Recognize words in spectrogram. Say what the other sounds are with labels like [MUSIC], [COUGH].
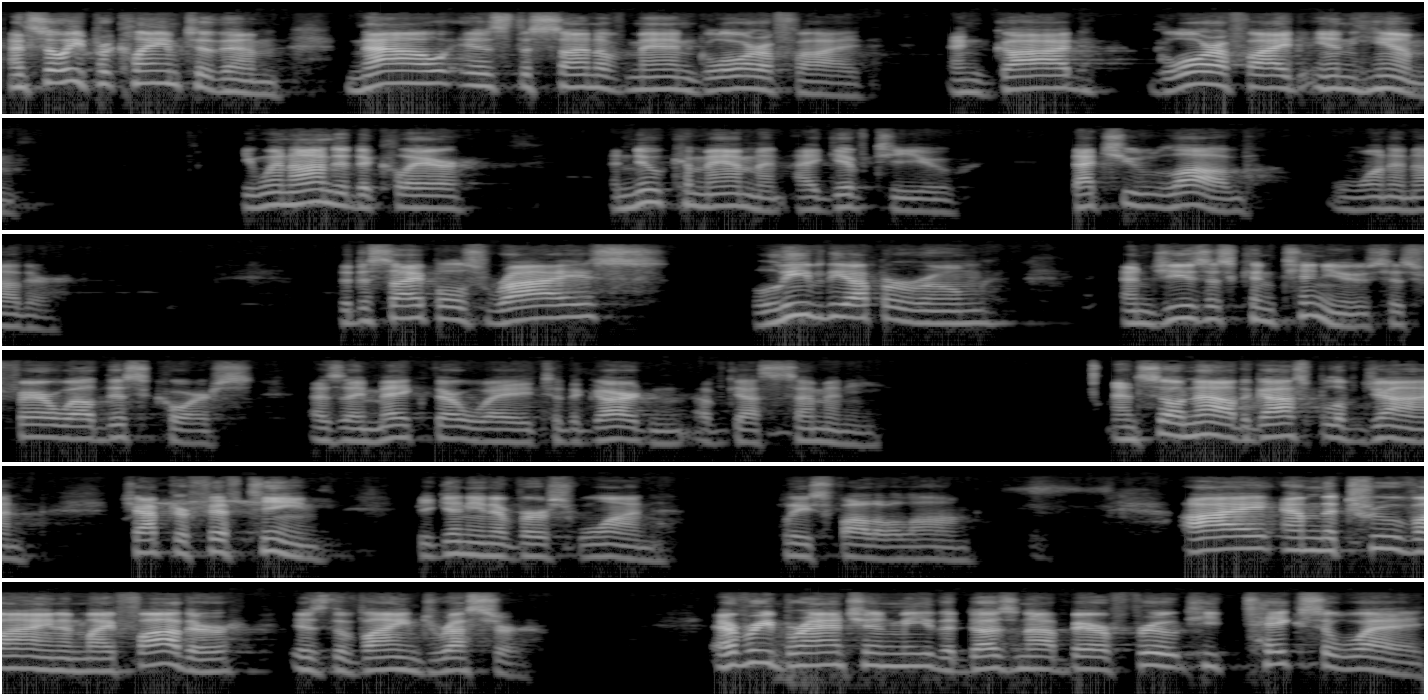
And so he proclaimed to them, Now is the Son of Man glorified, and God glorified in him. He went on to declare, A new commandment I give to you, that you love one another. The disciples rise, leave the upper room, and Jesus continues his farewell discourse as they make their way to the Garden of Gethsemane. And so now, the Gospel of John, chapter 15, beginning at verse 1. Please follow along. I am the true vine, and my Father is the vine dresser. Every branch in me that does not bear fruit, he takes away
